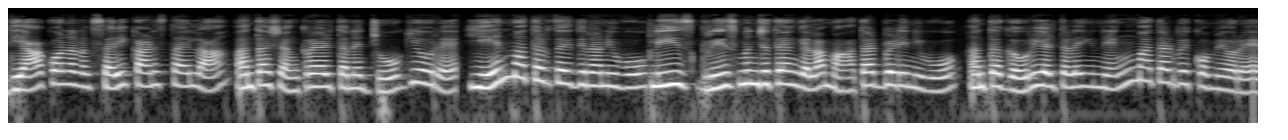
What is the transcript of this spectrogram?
ಇದ್ ಯಾಕೋ ನನಗ್ ಸರಿ ಕಾಣಿಸ್ತಾ ಇಲ್ಲ ಅಂತ ಶಂಕರ ಹೇಳ್ತಾನೆ ಜೋಗಿ ಅವ್ರೆ. ಏನ್ ಮಾತಾಡ್ತಾ ಇದ್ದೀರಾ ನೀವು? ಪ್ಲೀಸ್ ಗ್ರೀಸ್ಮನ್ ಜೊತೆ ಹಂಗೆಲ್ಲ ಮಾತಾಡ್ಬೇಡಿ ನೀವು ಅಂತ ಗೌರಿ ಹೇಳ್ತಾಳೆ. ಇನ್ ಹೆಂಗ್ ಮಾತಾಡ್ಬೇಕು ಒಮ್ಮೆ ಅವ್ರೆ?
